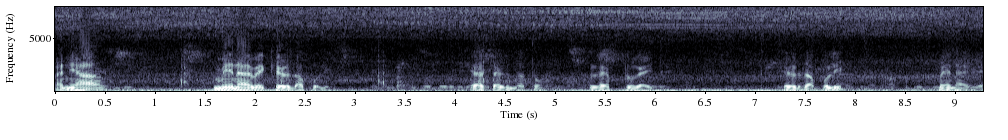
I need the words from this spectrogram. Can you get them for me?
आणि हा मेन हायवे खेड दापोली. या साईडून जातो. Left to right Khed Dapoli main highway.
